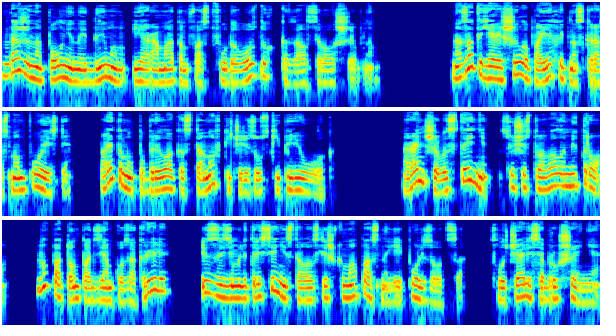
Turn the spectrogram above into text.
даже наполненный дымом и ароматом фастфуда воздух казался волшебным. Назад я решила поехать на скоростном поезде, поэтому побрела к остановке через узкий переулок. Раньше в Эстейне существовало метро, но потом подземку закрыли, из-за землетрясений стало слишком опасно ей пользоваться. Случались обрушения.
